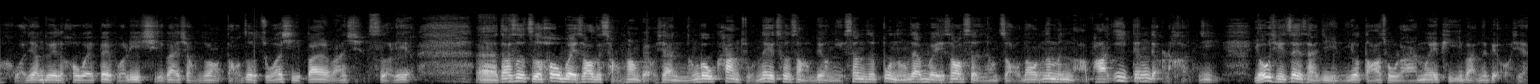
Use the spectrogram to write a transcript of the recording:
火箭队的后卫贝弗利膝盖相撞，导致左膝半月板撕裂。呃，但是之后威少的场上表现能够看出那次伤病，你甚至不能在威少身上找到那么哪怕一丁点儿的痕迹。尤其这赛季，你又打出了 MVP 一般的表现。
